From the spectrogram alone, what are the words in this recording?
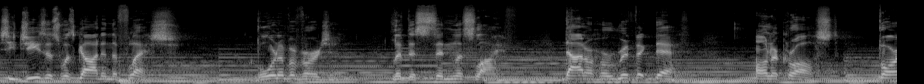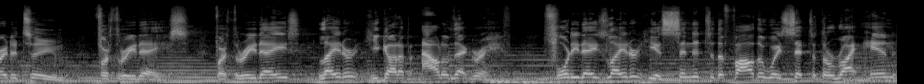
See, Jesus was God in the flesh, born of a virgin, lived a sinless life, died a horrific death on a cross, buried a tomb for three days. For three days later, he got up out of that grave 40 days later, he ascended to the Father where he sits at the right hand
